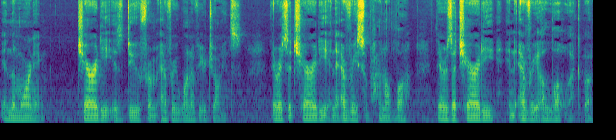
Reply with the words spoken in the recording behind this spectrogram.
in the morning, charity is due from every one of your joints. There is a charity in every subhanallah. There is a charity in every Allahu Akbar.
